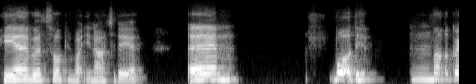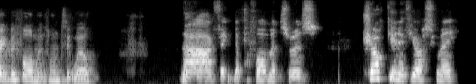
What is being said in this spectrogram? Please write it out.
Here we're talking about United here. Um, what a not a great performance, wasn't it, Will? Nah, I think the performance was shocking, if you ask me.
